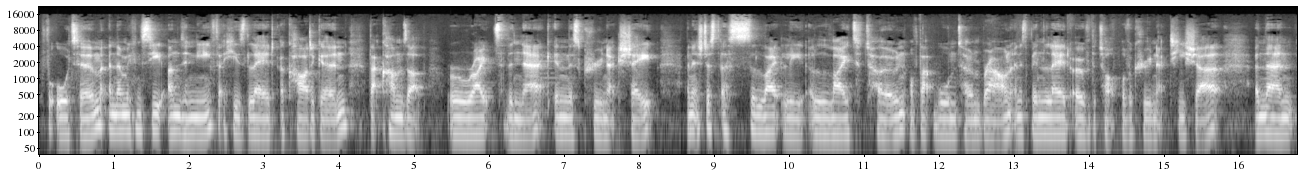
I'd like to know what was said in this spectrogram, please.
for autumn and then we can see underneath that he's layered a cardigan that comes up right to the neck in this crew neck shape. And it's just a slightly light tone of that warm tone brown, and it's been layered over the top of a crew neck t-shirt. And then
